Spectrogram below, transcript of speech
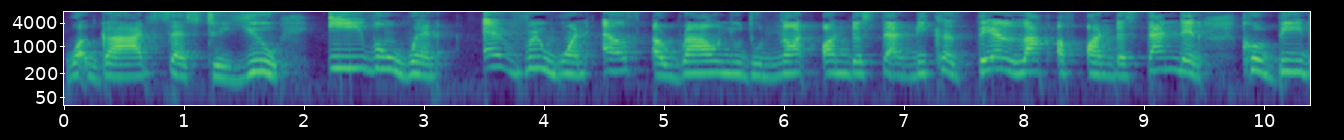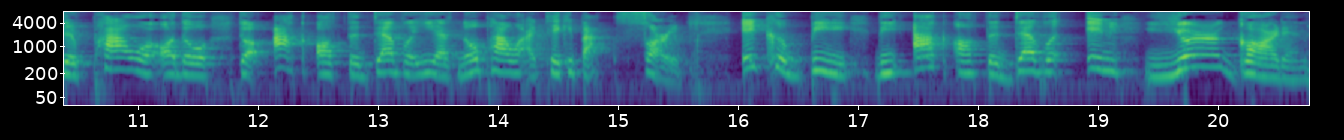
what God says to you, even when everyone else around you do not understand because their lack of understanding could be the power or the the act of the devil. He has no power. I take it back. Sorry. It could be the act of the devil in your garden.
